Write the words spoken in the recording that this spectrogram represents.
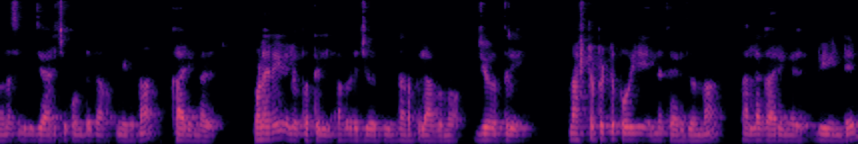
മനസ്സിൽ വിചാരിച്ചു കൊണ്ട് നടന്നിരുന്ന കാര്യങ്ങൾ വളരെ എളുപ്പത്തിൽ അവരുടെ ജീവിതത്തിൽ നടപ്പിലാകുന്നു. ജീവിതത്തിൽ നഷ്ടപ്പെട്ടു പോയി എന്ന് കരുതുന്ന നല്ല കാര്യങ്ങൾ വീണ്ടും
